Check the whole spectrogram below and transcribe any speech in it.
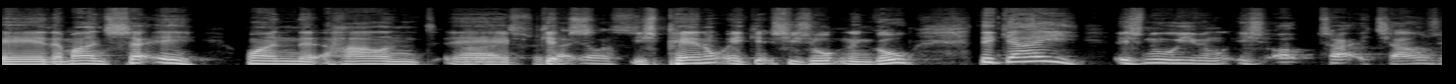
uh, the Man City one that Haaland uh, Ah, gets his penalty, gets his opening goal. The guy is no even he's up trying to challenge.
